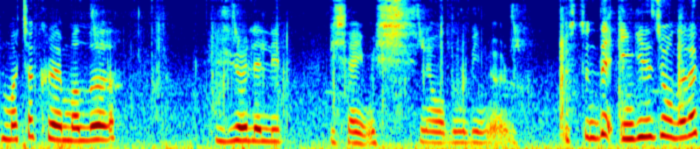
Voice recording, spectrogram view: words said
maça kremalı jöleli bir şeymiş. Ne olduğunu bilmiyorum. Üstünde İngilizce olarak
